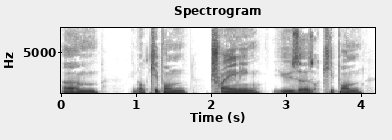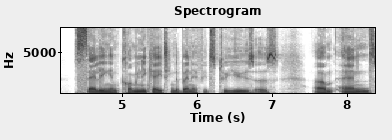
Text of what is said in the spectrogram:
um, you know keep on training users or keep on selling and communicating the benefits to users. Um, and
